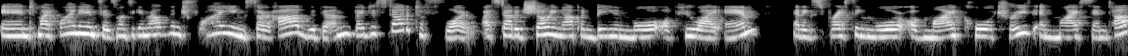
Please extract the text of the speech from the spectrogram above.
And my finances, once again, rather than trying so hard with them, they just started to flow. I started showing up and being more of who I am and expressing more of my core truth and my center.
